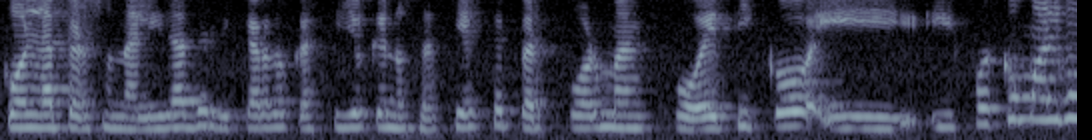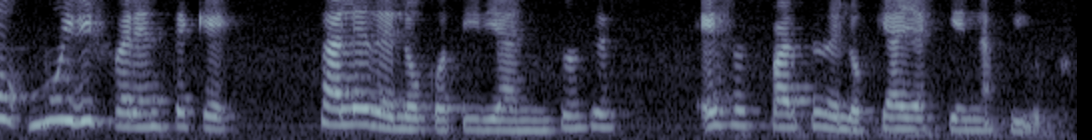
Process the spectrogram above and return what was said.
con la personalidad de Ricardo Castillo que nos hacía este performance poético y, fue como algo muy diferente que sale de lo cotidiano. Entonces, eso es parte de lo que hay aquí en la FILUC.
